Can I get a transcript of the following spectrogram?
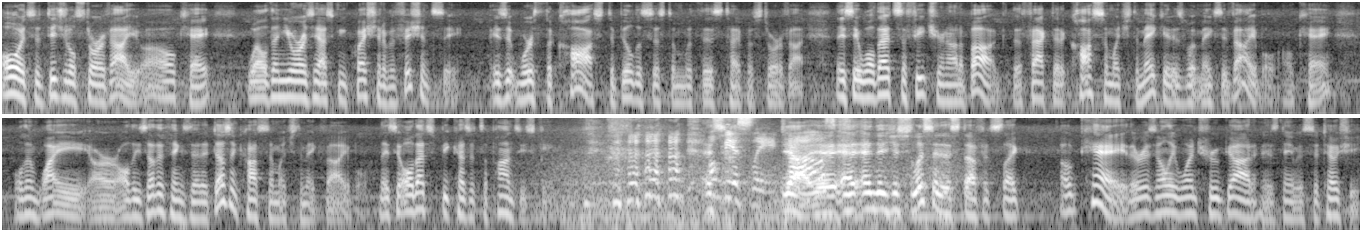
Oh, it's a digital store of value. Oh, okay. Well, then you're always asking a question of efficiency is it worth the cost to build a system with this type of store value? They say, well, that's a feature, not a bug. The fact that it costs so much to make it is what makes it valuable. Okay. Well, then why are all these other things that it doesn't cost so much to make valuable? And they say, oh, that's because it's a Ponzi scheme. Obviously. Yeah, and, and they just listen to this stuff. It's like, okay, there is only one true God, and his name is Satoshi.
